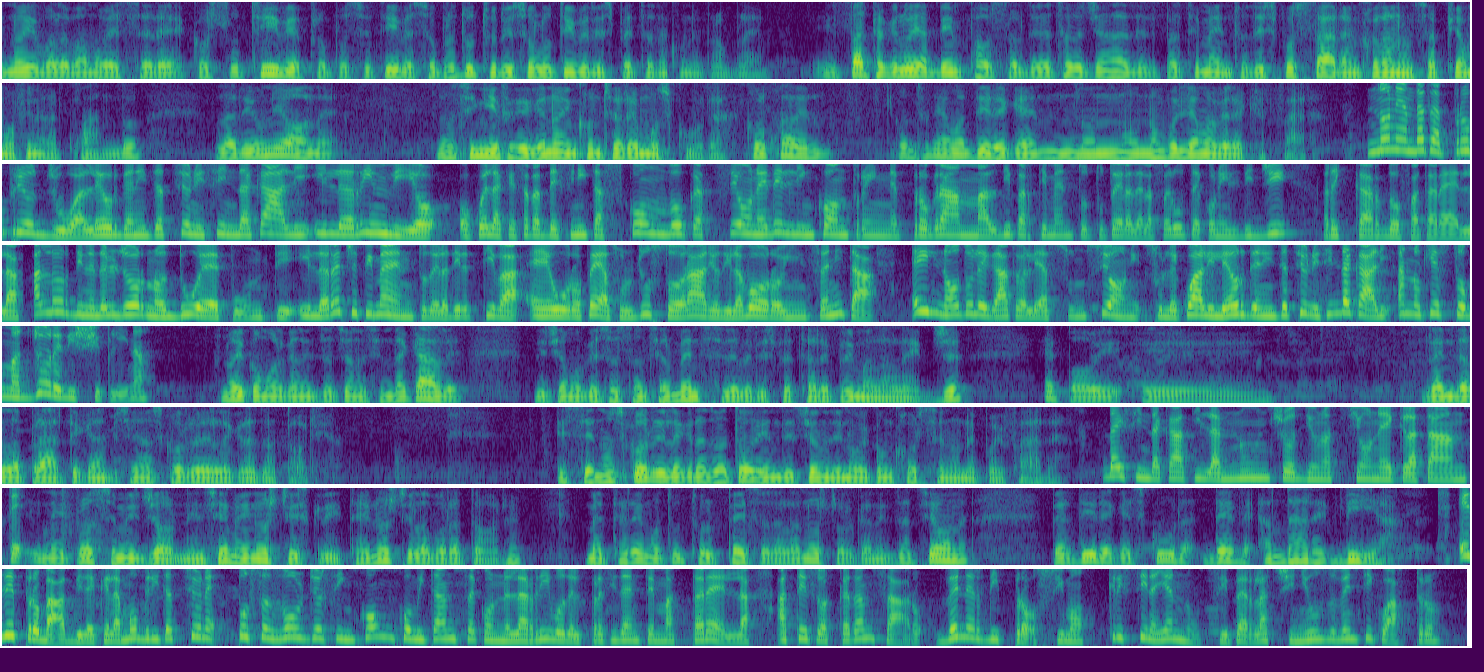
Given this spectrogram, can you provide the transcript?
noi volevamo essere costruttivi e propositivi e soprattutto risolutivi rispetto ad alcuni problemi. Il fatto che lui abbia imposto al direttore generale del Dipartimento di spostare, ancora non sappiamo fino a quando, la riunione non significa che noi incontreremo Scura, col quale continuiamo a dire che non, non vogliamo avere a che fare. Non è andata proprio giù alle organizzazioni sindacali il rinvio o quella che è stata definita sconvocazione dell'incontro in programma al Dipartimento Tutela della Salute con il DG Riccardo Fatarella. All'ordine del giorno due punti, il recepimento della direttiva europea sul giusto orario di lavoro in sanità e il nodo legato alle assunzioni, sulle quali le organizzazioni sindacali hanno chiesto maggiore disciplina. Noi come organizzazione sindacale diciamo che sostanzialmente si deve rispettare prima la legge e poi eh, renderla pratica, bisogna scorrere le graduatorie. E se non scorri le graduatorie indizione di nuovi concorsi non ne puoi fare. Dai sindacati l'annuncio di un'azione eclatante. Nei prossimi giorni, insieme ai nostri iscritti, ai nostri lavoratori, metteremo tutto il peso della nostra organizzazione per dire che Scura deve andare via ed è probabile che la mobilitazione possa svolgersi in concomitanza con l'arrivo del presidente Mattarella, atteso a Catanzaro venerdì prossimo. Cristina Iannuzzi per la C News 24.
